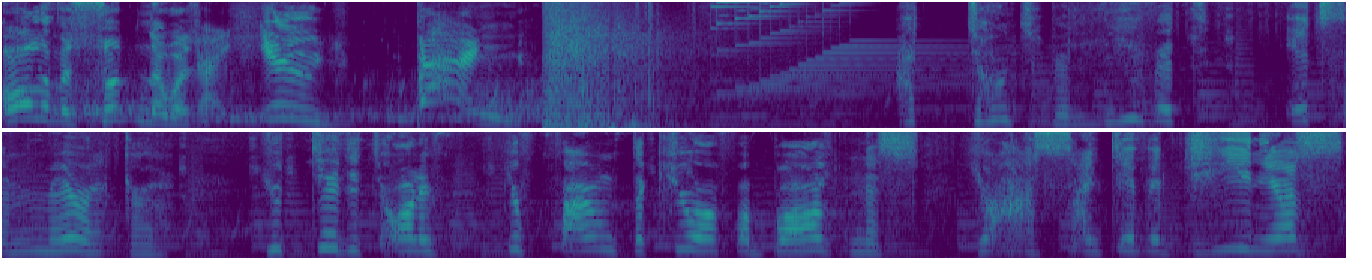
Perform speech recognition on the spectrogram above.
All of a sudden, there was a huge bang. I don't believe it. It's a miracle. You did it, Olive. You found the cure for baldness. You're a scientific genius.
